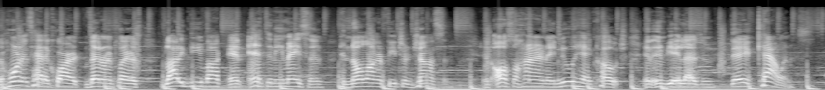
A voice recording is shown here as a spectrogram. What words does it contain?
The Hornets had acquired veteran players Vlade Divac and Anthony Mason and no longer featured Johnson, and also hiring a new head coach and NBA legend Dave Cowens.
